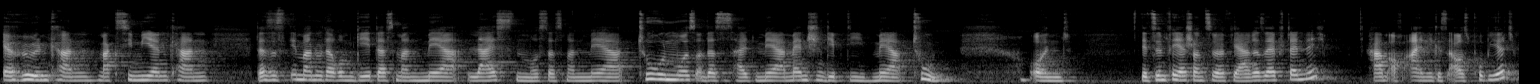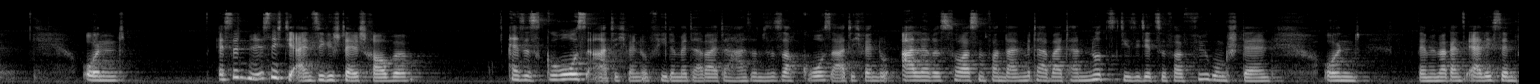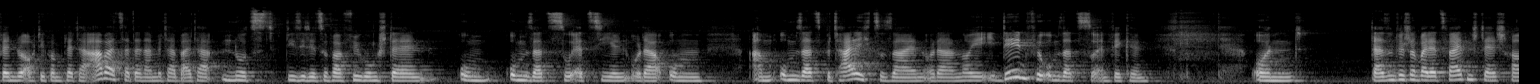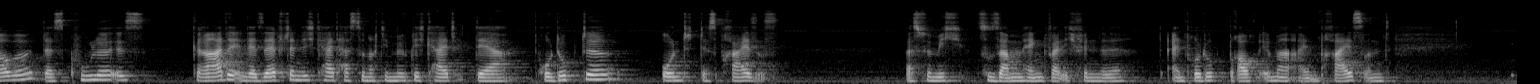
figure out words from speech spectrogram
erhöhen kann, maximieren kann, dass es immer nur darum geht, dass man mehr leisten muss, dass man mehr tun muss und dass es halt mehr Menschen gibt, die mehr tun. Und jetzt sind wir ja schon zwölf Jahre selbstständig, haben auch einiges ausprobiert. Und es ist nicht die einzige Stellschraube. Es ist großartig, wenn du viele Mitarbeiter hast. Und es ist auch großartig, wenn du alle Ressourcen von deinen Mitarbeitern nutzt, die sie dir zur Verfügung stellen. Und wenn wir mal ganz ehrlich sind, wenn du auch die komplette Arbeitszeit deiner Mitarbeiter nutzt, die sie dir zur Verfügung stellen, um Umsatz zu erzielen oder um am Umsatz beteiligt zu sein oder neue Ideen für Umsatz zu entwickeln. Und da sind wir schon bei der zweiten Stellschraube. Das Coole ist, gerade in der Selbstständigkeit hast du noch die Möglichkeit der Produkte und des Preises. Was für mich zusammenhängt, weil ich finde, ein Produkt braucht immer einen Preis und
